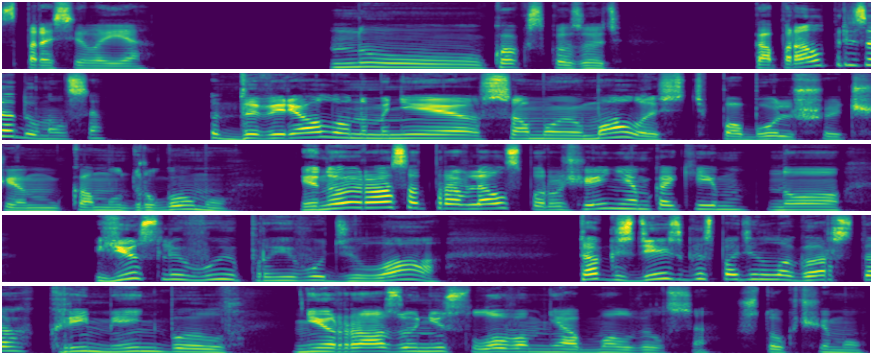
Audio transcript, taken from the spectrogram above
спросила я. «Ну, как сказать?» Капрал призадумался. «Доверял он мне самую малость побольше, чем кому другому. Иной раз отправлял с поручением каким, но если вы про его дела, так здесь господин Лагарста кремень был, ни разу ни словом не обмолвился, что к чему».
